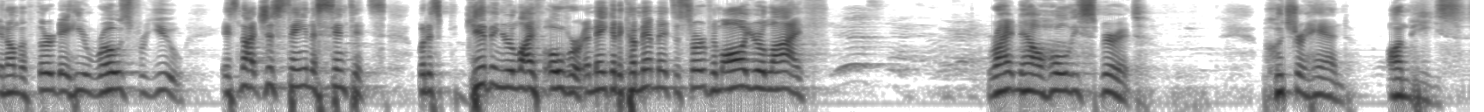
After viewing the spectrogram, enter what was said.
and on the third day He rose for you. It's not just saying a sentence, but it's giving your life over and making a commitment to serve Him all your life. Right now, Holy Spirit, put your hand on these.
